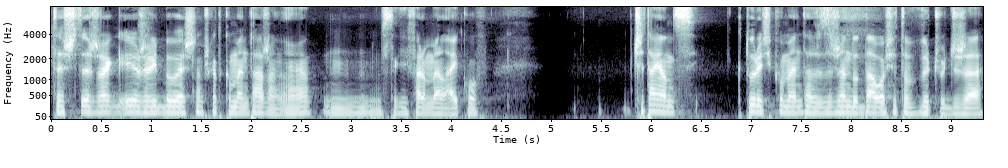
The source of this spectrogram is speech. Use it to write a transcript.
Też, też jak, jeżeli były jeszcze na przykład komentarze, nie? Mm, Z takiej farmy lajków, czytając któryś komentarz z rzędu dało się to wyczuć, że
